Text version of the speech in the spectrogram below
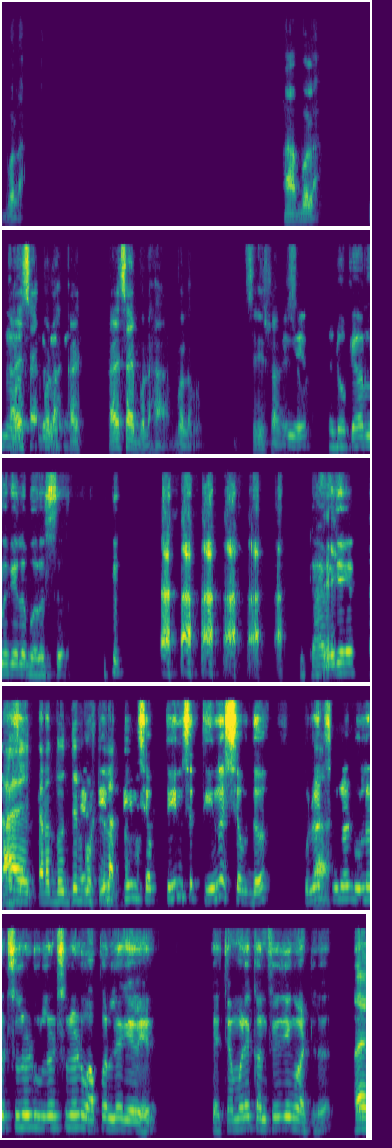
बोला. हा बोला. काळे साहेब बोला. काळे साहेब बोला. हा बोला बोला. श्री स्वामी समर्थ. डोक्यावरनं गेलं बरस काय म्हणजे काय त्याला दोन तीन गोष्टी तीन शब्द तीन तीनच शब्द उलट. सुलट उलट सुलट उलट सुलट वापरले गेले. त्याच्यामुळे कन्फ्युजिंग वाटलं. नाही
